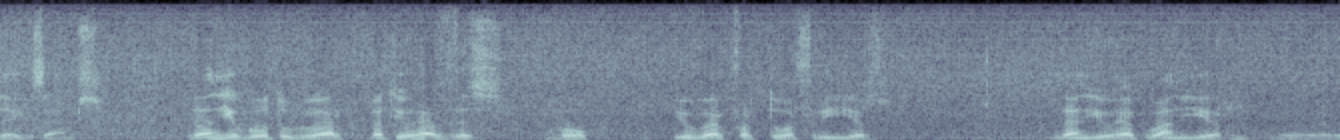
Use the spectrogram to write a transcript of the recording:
the exams then you go to work, but you have this hope. You work for two or three years. Then you have one year uh,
